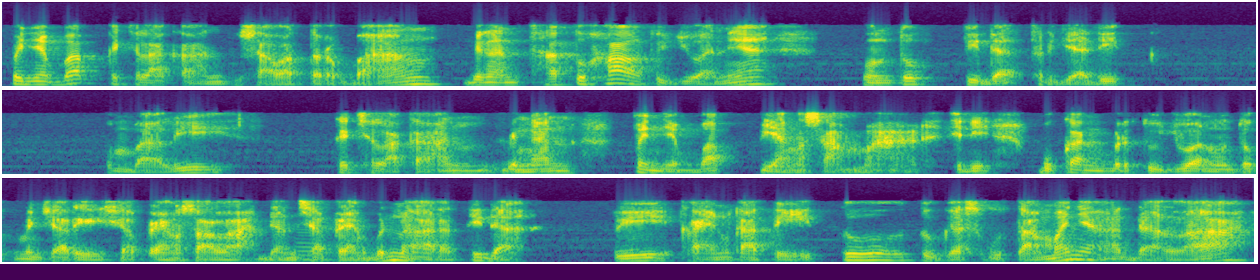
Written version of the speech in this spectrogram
penyebab kecelakaan pesawat terbang dengan satu hal tujuannya untuk tidak terjadi kembali kecelakaan dengan penyebab yang sama. Jadi bukan bertujuan untuk mencari siapa yang salah dan Hmm. siapa yang benar, tidak. Tapi KNKT itu tugas utamanya adalah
